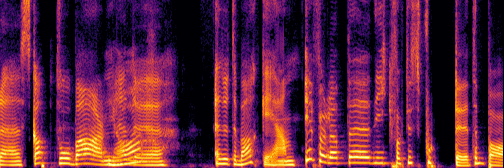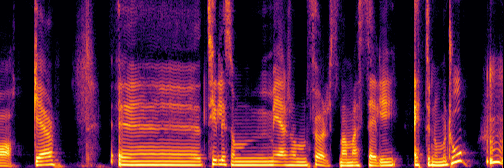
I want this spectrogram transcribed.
eh, skapt to barn? Ja. Er, du, er du tilbake igjen? Jeg føler at eh, det gikk faktisk fortere tilbake eh, til liksom mer sånn følelsen av meg selv etter nummer to. Mm.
